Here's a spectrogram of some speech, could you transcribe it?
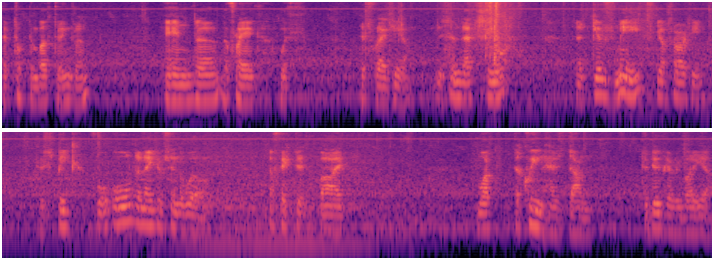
that took them both to England and uh, the flag with this flag here is in that seal that gives me the authority to speak for all the natives in the world affected by what the Queen has done to dupe everybody else.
